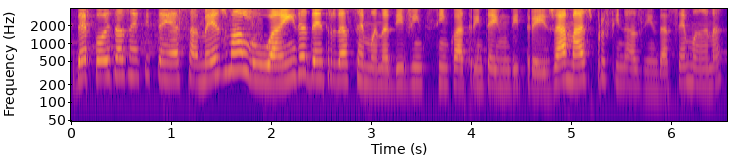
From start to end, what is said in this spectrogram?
Depois a gente tem essa mesma lua ainda dentro da semana de 25 a 31 de 3, já mais pro finalzinho da semana.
